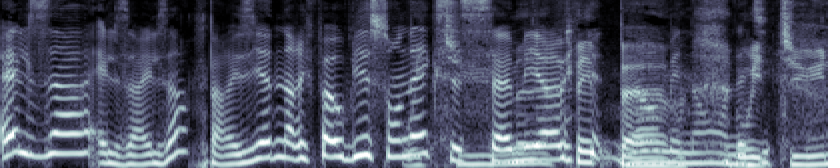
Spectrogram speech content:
Elsa, Elsa, Elsa, parisienne, n'arrive pas à oublier son ex, sa meilleure Non, mais non, on a oui, dit. tu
